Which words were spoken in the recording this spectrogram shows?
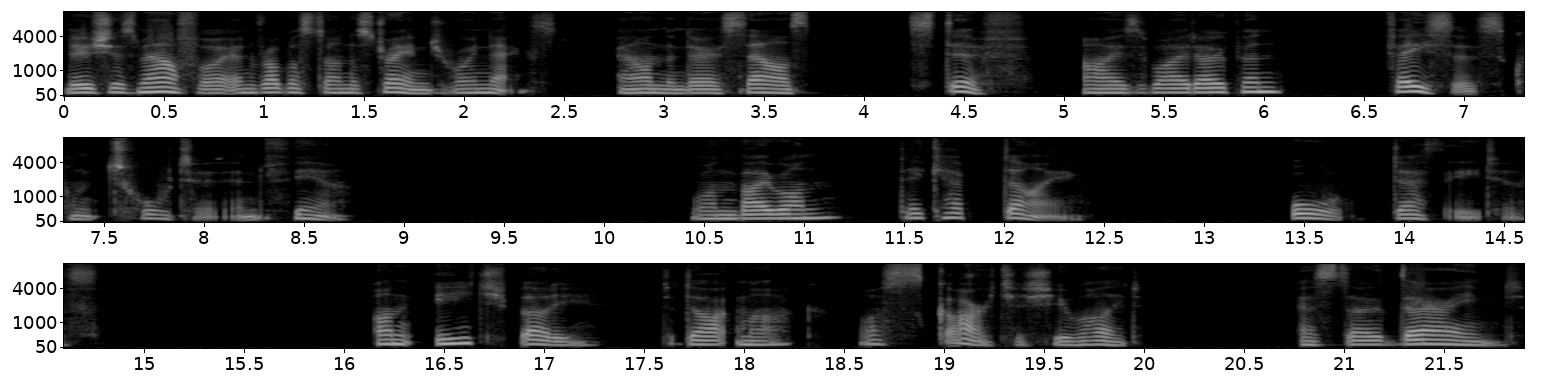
Lucius Malfoy and Rabastan Lestrange were next, found in their cells, stiff, eyes wide open, faces contorted in fear. One by one, they kept dying. All Death Eaters. On each body, the dark mark was scar tissue white, as though drained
